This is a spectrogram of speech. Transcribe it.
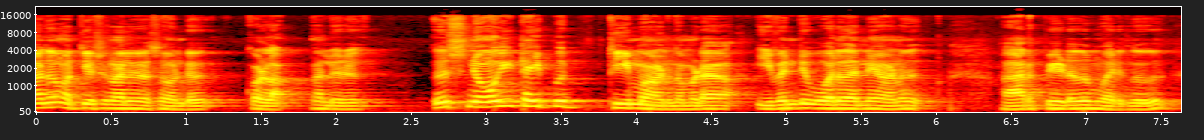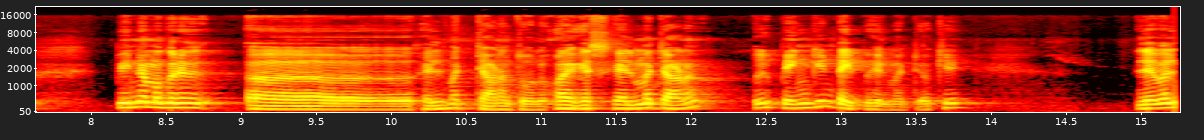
അതും അത്യാവശ്യം നല്ല രസമുണ്ട്. കൊള്ളാം. നല്ലൊരു ഒരു സ്നോയി ടൈപ്പ് തീമാണ് നമ്മുടെ ഇവന്റ് പോലെ തന്നെയാണ് ആർ പിയുടേതും വരുന്നത്. പിന്നെ നമുക്കൊരു ഹെൽമറ്റ് ആണെന്ന് തോന്നുന്നു. ആ യെസ് ആണ് ഒരു penguin type helmet okay level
